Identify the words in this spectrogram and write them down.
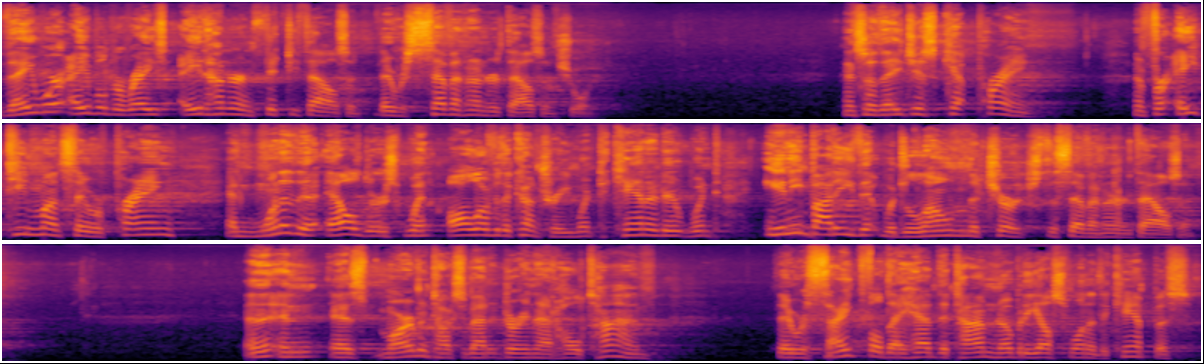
they were able to raise 850,000. They were 700,000 short. And so they just kept praying. And for 18 months, they were praying. And one of the elders went all over the country, went to Canada, went anybody that would loan the church the 700,000. And, and as Marvin talks about it during that whole time, they were thankful they had the time. Nobody else wanted the campus.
